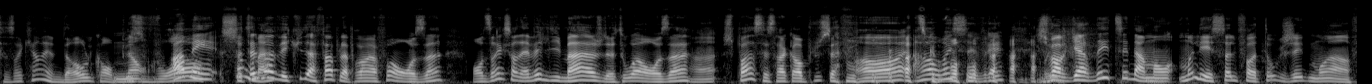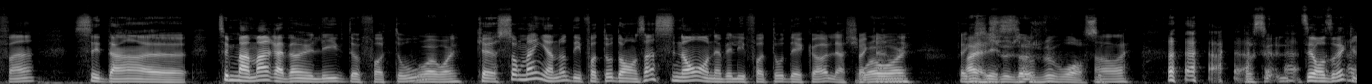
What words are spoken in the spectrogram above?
Ce serait quand même drôle qu'on puisse Non. voir. Ah, mais T'as tellement vécu d'affaires pour la première fois à 11 ans. On dirait que si on avait l'image de toi à 11 ans, Ah. je pense que ce serait encore plus savoureux. Ah ouais, ah ouais, pour c'est vrai. Je vais regarder, tu sais, dans mon... Moi, les seules photos que j'ai de moi enfant, c'est dans... euh, Tu sais, ma mère avait un livre de photos, Ouais, ouais. que sûrement, il y en a des photos d'11 ans. Sinon, on avait les photos d'école à chaque Ouais, année. ouais. Fait que Ouais, je, veux- ça. je veux voir ça. Ah ouais. Parce que, tu sais, on dirait que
